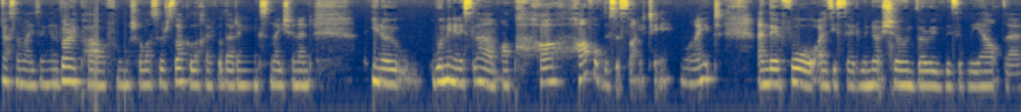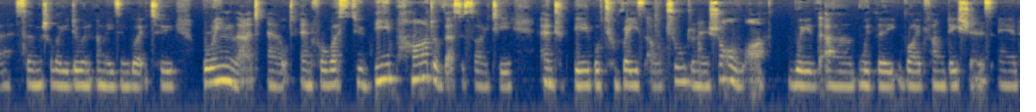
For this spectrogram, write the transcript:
That's amazing and very powerful, mashallah. So, Jazakallah for that explanation. And, you know, women in Islam are half of the society, right? And therefore, as you said, we're not shown very visibly out there. So, mashallah, you're doing amazing work to bring that out and for us to be part of that society and to be able to raise our children, inshallah, with um, with the right foundations. And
